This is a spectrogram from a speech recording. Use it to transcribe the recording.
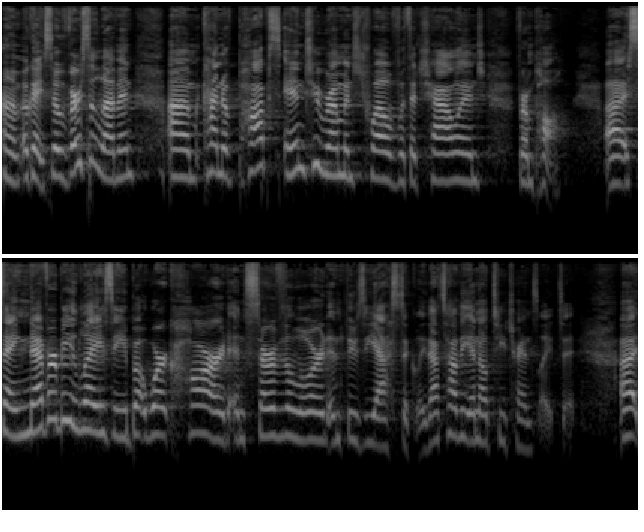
Um, okay, so verse 11 um, kind of pops into Romans 12 with a challenge from Paul uh, saying, Never be lazy, but work hard and serve the Lord enthusiastically. That's how the NLT translates it. Uh,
